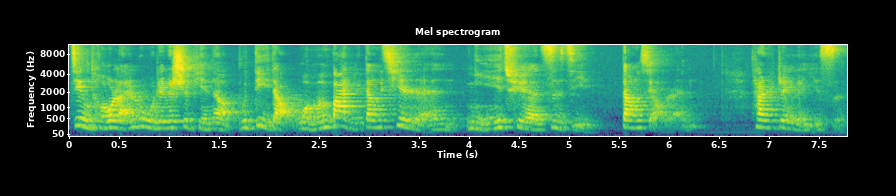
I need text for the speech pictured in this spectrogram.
镜头来录这个视频呢不地道，我们把你当亲人，你却自己当小人，他是这个意思。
